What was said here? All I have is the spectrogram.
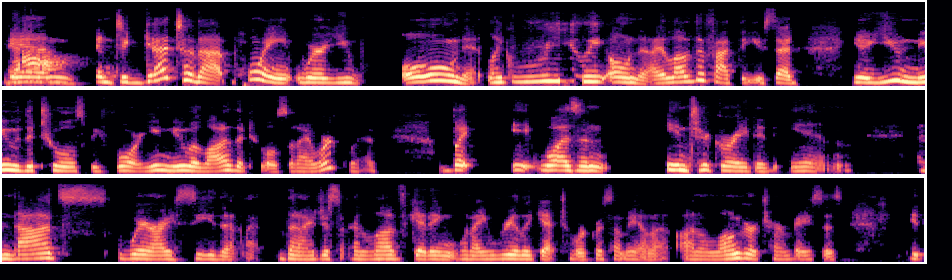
yeah. and and to get to that point where you own it like really own it. I love the fact that you said you know you knew the tools before. You knew a lot of the tools that i work with but it wasn't integrated in. And that's where i see that that i just i love getting when i really get to work with somebody on a on a longer term basis it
